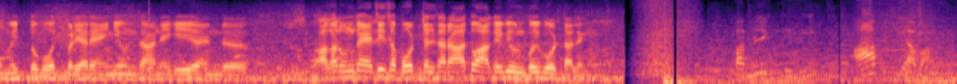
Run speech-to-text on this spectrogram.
उम्मीद तो बहुत बढ़िया रहेंगी उनसे आने की एंड अगर उनका ऐसे ही सपोर्ट चलता रहा तो आगे भी उनको ही वोट डालेंगे। पब्लिक टीवी आपकी आवाज़।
